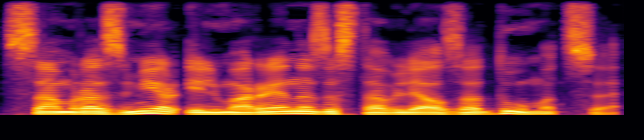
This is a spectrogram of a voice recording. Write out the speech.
сам размер Ильмарена заставлял задуматься.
